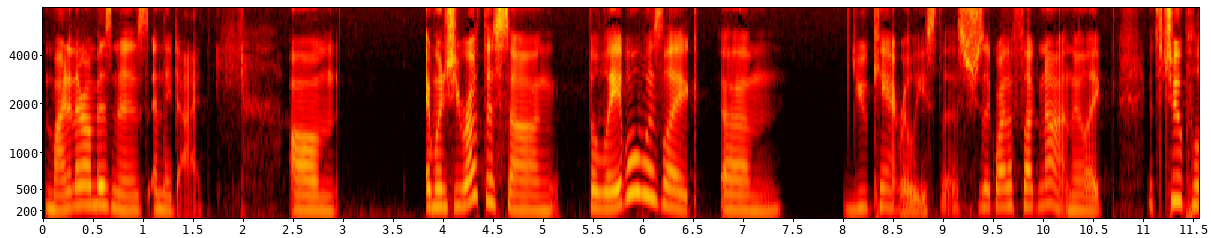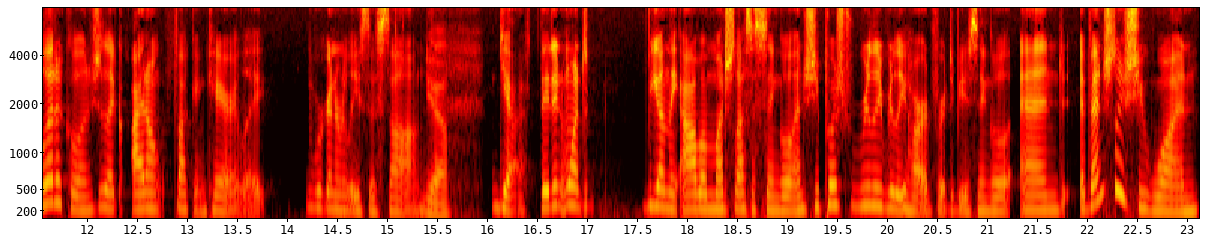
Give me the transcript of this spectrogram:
minding their own business, and they died. Um, and when she wrote this song, the label was like, um, "You can't release this." She's like, "Why the fuck not?" And they're like, "It's too political." And she's like, "I don't fucking care. Like, we're gonna release this song." Yeah. yeah, they didn't want to be on the album, much less a single, and she pushed really, really hard for it to be a single, and eventually she won.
